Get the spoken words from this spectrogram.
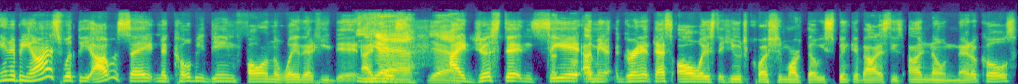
And to be honest with you, I would say Nakobe Dean falling the way that he did. I just yeah. I just didn't see it. I mean, granted, that's always the huge question mark that we speak about is these unknown medicals.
